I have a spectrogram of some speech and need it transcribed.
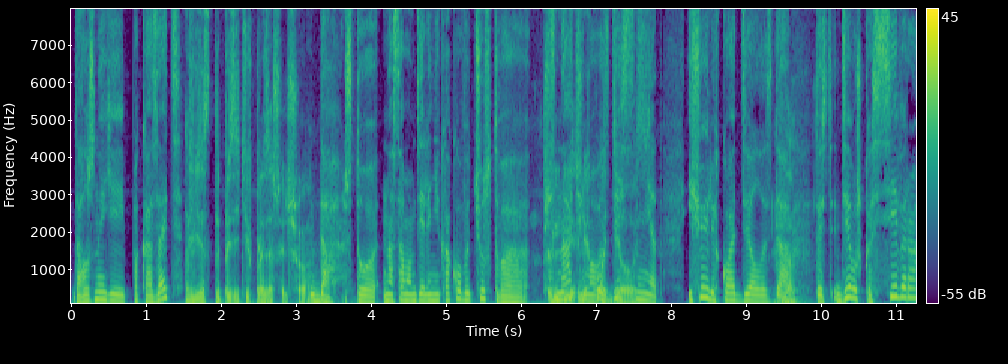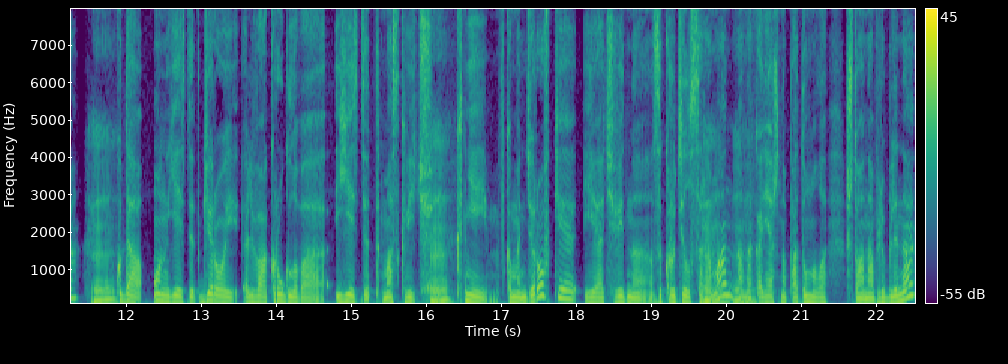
должны ей показать... Единственный позитив произошедшего. Да, что на самом деле никакого чувства значимого здесь отделалась. нет. Еще и легко отделалась, да. да. То есть девушка с севера, угу. куда он ездит, герой Льва Круглого ездит, москвич, угу. к ней в командировке, и, очевидно, закрутился роман. Угу, она, конечно, подумала, что она влюблена,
